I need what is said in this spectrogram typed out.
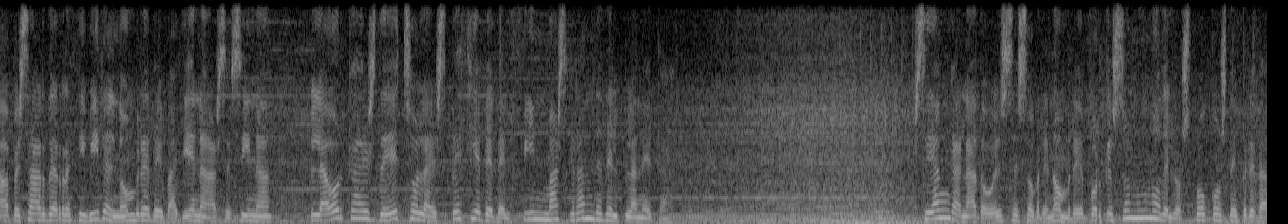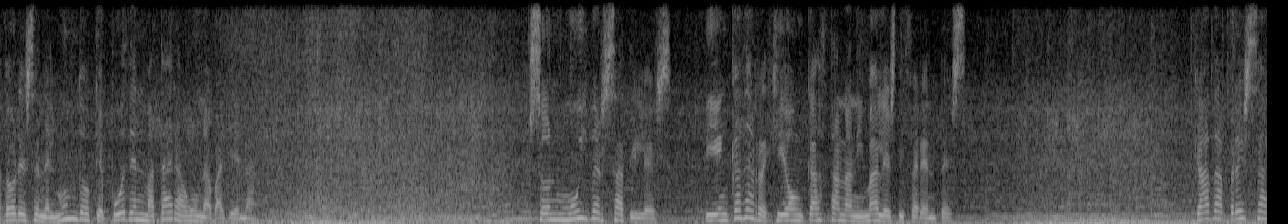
A pesar de recibir el nombre de ballena asesina, la orca es de hecho la especie de delfín más grande del planeta. Se han ganado ese sobrenombre porque son uno de los pocos depredadores en el mundo que pueden matar a una ballena. Son muy versátiles y en cada región cazan animales diferentes. Cada presa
